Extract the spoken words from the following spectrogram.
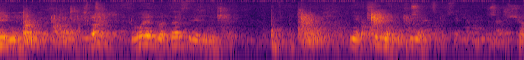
средний. Что? Твой адвартар средний. Нет, сюда, сюда. Еще.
